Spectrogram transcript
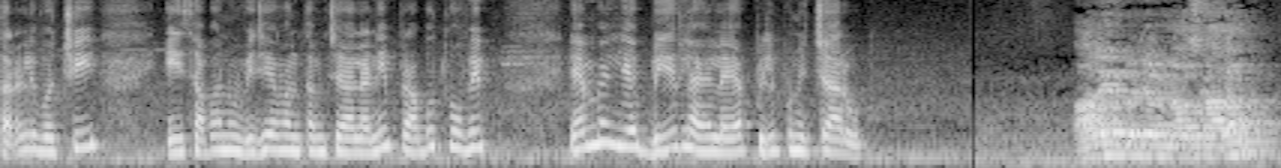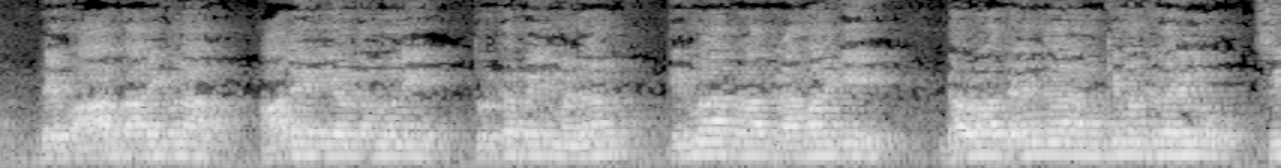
తరలివచ్చి ఈ సభను విజయవంతం చేయాలని ప్రభుత్వ విప్ ఎమ్మెల్యే బీర్లయలయ పిలుపునిచ్చారు. ఆలయ ప్రజలకు నమస్కారం. రేపు ఆరు తారీఖున ఆలయ నియోజకంలోని తుర్కపల్లి మండలం తిరుమలాపుర గ్రామానికి గౌరవ తెలంగాణ ముఖ్యమంత్రి వర్యులు శ్రీ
